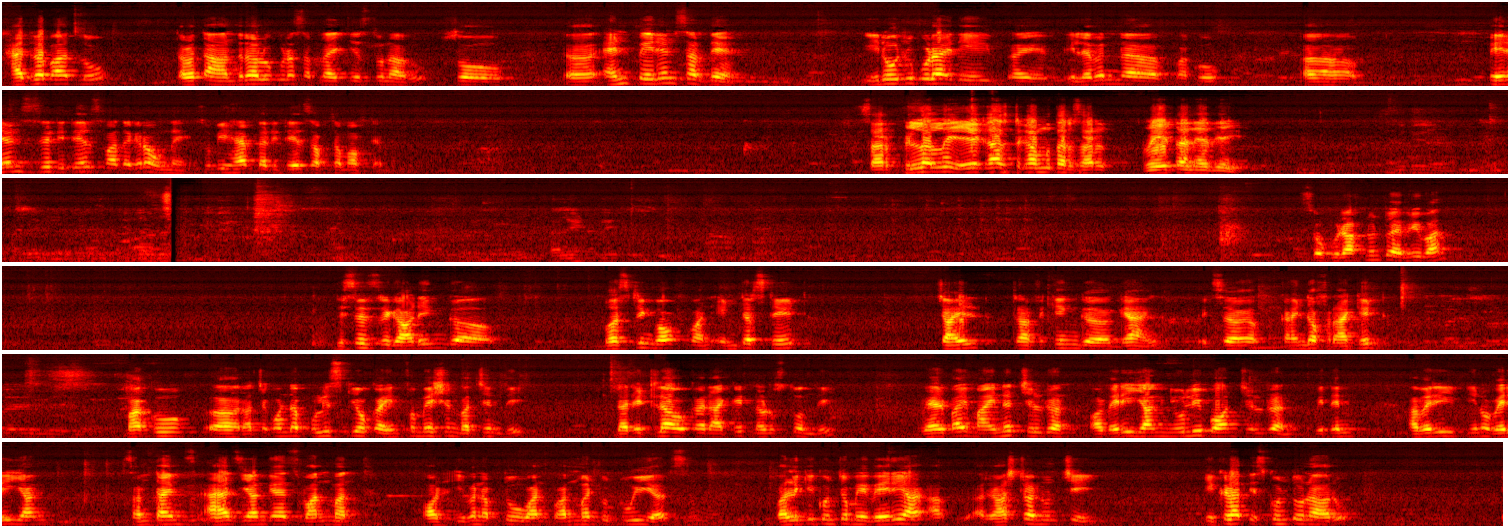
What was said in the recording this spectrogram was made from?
హైదరాబాద్లో తర్వాత ఆంధ్రాలో కూడా సప్లై చేస్తున్నారు. So and parents are they ఈరోజు కూడా ఇది ఇలెవెన్ మాకు పేరెంట్స్ డీటెయిల్స్ మా దగ్గర ఉన్నాయి. So we have the details of some of them sir పిల్లల్ని ఏ కాస్ట్కి అమ్ముతారు సార్? వెయిట్ అనేది So good afternoon to everyone. This is regarding uh, bursting of one interstate child trafficking uh, gang. It's a kind of racket. మాకు ఆ, రచకొండ పోలీస్కి ఒక ఇన్ఫర్మేషన్ వచ్చింది దట్ ఇట్లా ఒక ర్యాకెట్ నడుస్తుంది where by minor children are very young newly born children with in a very you know very young sometimes as young as one month or even up to one one month to two years వాళ్ళకి కొంచెం వేరే రాష్ట్రం నుంచి ఇక్కడ తీసుకుంటున్నారు.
